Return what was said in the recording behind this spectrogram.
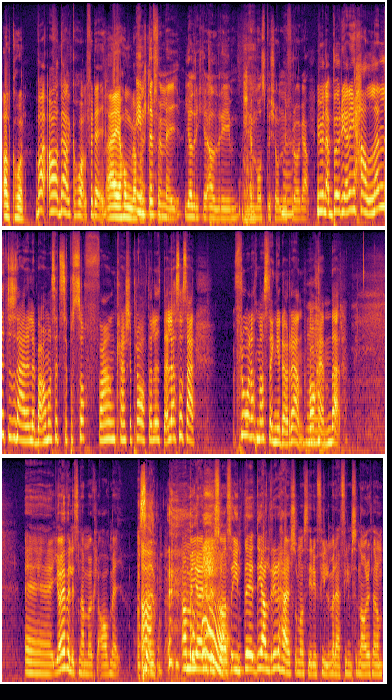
Alkohol. vad, ja det är alkohol för dig. Nej jag hånglar först Inte också. för mig, jag dricker aldrig hemma hos personen i fråga. Men jag menar, börjar det i hallen lite sådär eller bara om man sätter sig på soffan, kanske pratar lite eller alltså så här, från att man stänger dörren, vad Mm. händer? Eh, jag är väldigt snabb med att klä av mig. Same. Ja men jag är lite så, alltså inte, det är aldrig det här som man ser i filmer, det här filmscenariot när de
